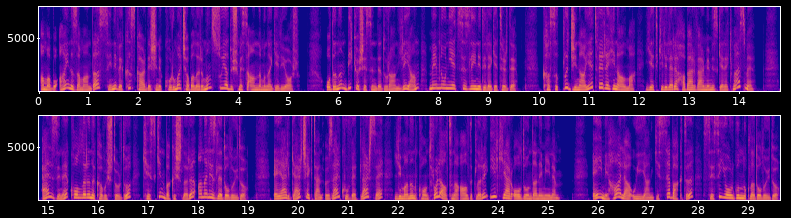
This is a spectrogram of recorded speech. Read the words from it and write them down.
ama bu aynı zamanda seni ve kız kardeşini koruma çabalarımın suya düşmesi anlamına geliyor. Odanın bir köşesinde duran Rian memnuniyetsizliğini dile getirdi. Kasıtlı cinayet ve rehin alma, yetkililere haber vermemiz gerekmez mi? Elzine kollarını kavuşturdu, keskin bakışları analizle doluydu. Eğer gerçekten özel kuvvetlerse limanın kontrol altına aldıkları ilk yer olduğundan eminim. Amy hala uyuyan Gisse baktı, sesi yorgunlukla doluydu.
